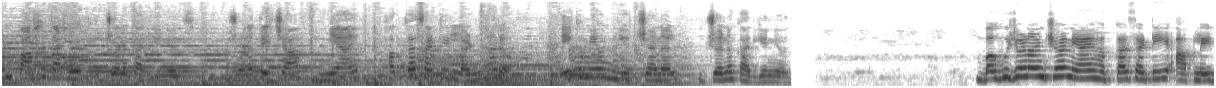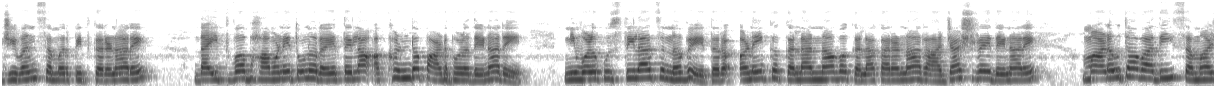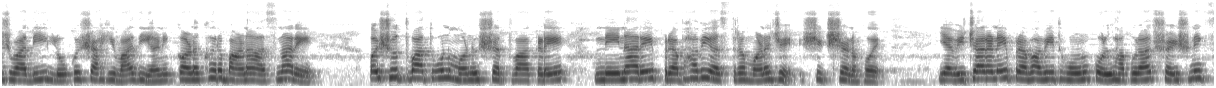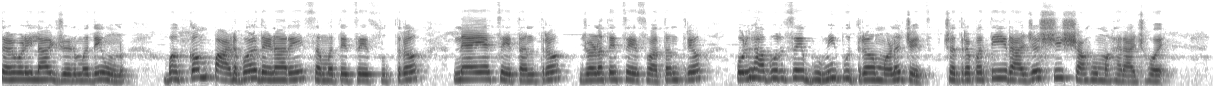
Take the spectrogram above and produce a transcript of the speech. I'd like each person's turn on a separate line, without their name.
आपण पाहत आहोत जनकार्य न्यूज. जनतेच्या न्याय हक्कासाठी लढणारं एकमेव न्यूज चॅनल जनकार्य न्यूज. बहुजनांच्या न्याय हक्कासाठी आपले जीवन समर्पित करणारे दायित्व भावनेतून रयतेला अखंड पाठबळ देणारे निवळ कुस्तीलाच नव्हे तर अनेक कलांना व कलाकारांना राजाश्रय देणारे मानवतावादी समाजवादी लोकशाहीवादी आणि कणखर बाणा असणारे पशुत्वातून मनुष्यत्वाकडे नेणारे प्रभावी अस्त्र म्हणजे शिक्षण होय. या विचाराने प्रभावित होऊन कोल्हापुरात शैक्षणिक चळवळीला जन्म देऊन भक्कम पाठबळ देणारे समतेचे सूत्र न्यायाचे तंत्र जनतेचे स्वातंत्र्य कोल्हापूरचे भूमिपुत्र म्हणजेच छत्रपती राजर्षी शाहू महाराज होय.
